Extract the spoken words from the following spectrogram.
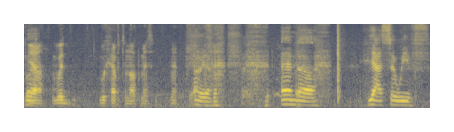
But, yeah, we we have to not miss it. Yeah. Oh yeah. and uh, yeah, so we've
